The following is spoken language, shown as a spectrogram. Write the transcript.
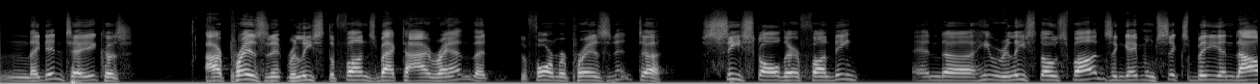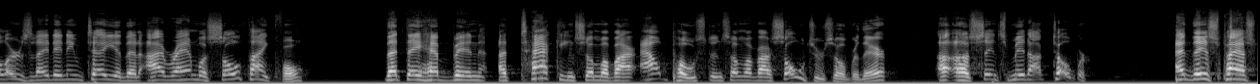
Mm, they didn't tell you because our president released the funds back to Iran that the former president uh, ceased all their funding and uh, he released those funds and gave them $6 billion. And they didn't even tell you that Iran was so thankful that they have been attacking some of our outposts and some of our soldiers over there uh, uh, since mid October. And this past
